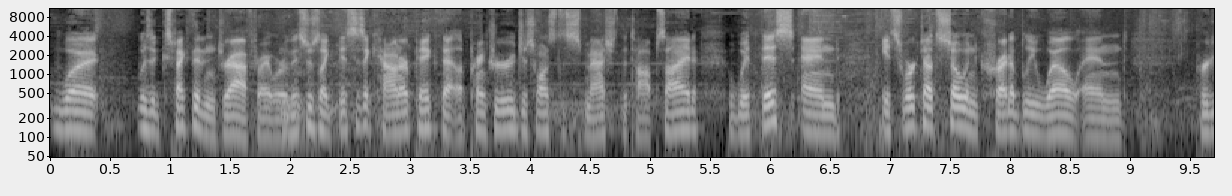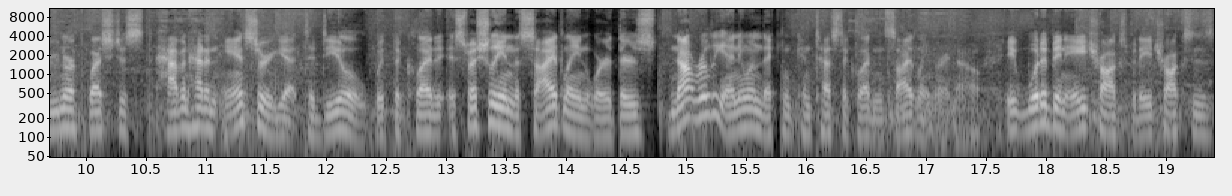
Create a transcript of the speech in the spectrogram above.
what was expected in draft, right? Where this was like this is a counter pick that Prankuru just wants to smash the top side with this, and it's worked out so incredibly well. And Purdue Northwest just haven't had an answer yet to deal with the Kled, especially in the side lane where there's not really anyone that can contest a Kled in side lane right now. It would have been Aatrox, but Aatrox is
